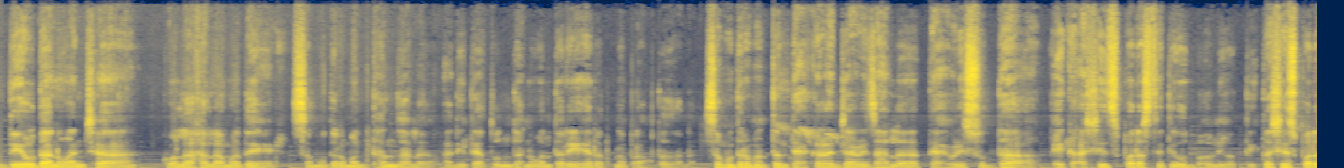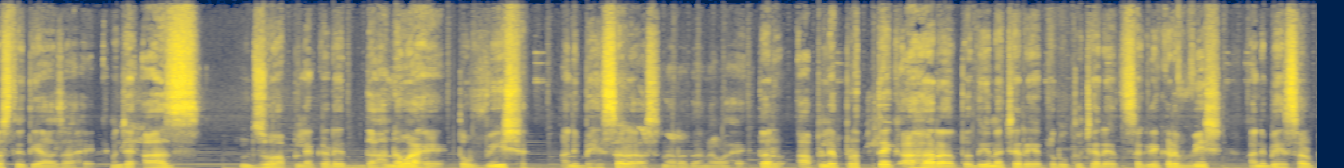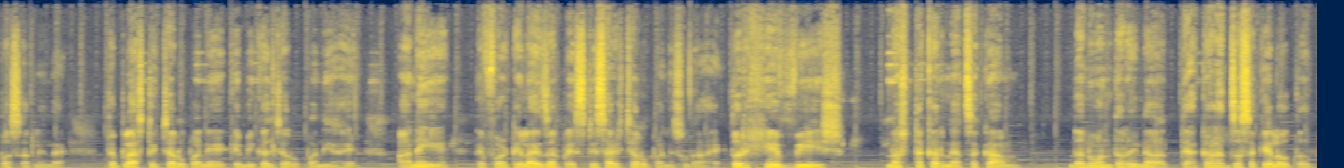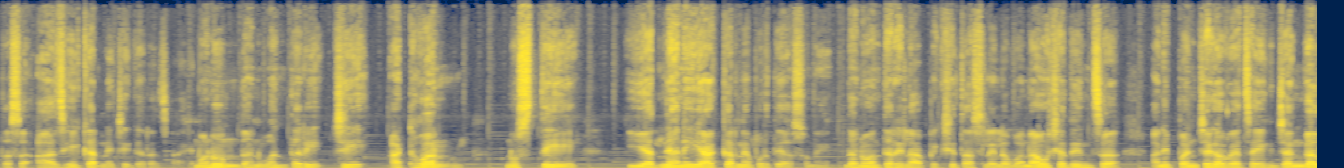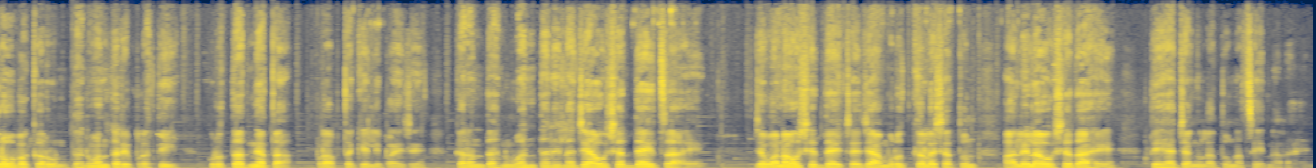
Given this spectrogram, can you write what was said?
देवदानवांच्या कोलाहलामध्ये समुद्र मंथन झालं आणि त्यातून धन्वंतरी हे रत्न प्राप्त झालं. समुद्र मंथन त्या काळात ज्यावेळी झालं त्यावेळी सुद्धा एक अशीच परिस्थिती उद्भवली होती. तशीच परिस्थिती आज आहे. म्हणजे आज जो आपल्याकडे दानव आहे तो विष आणि भेसळ असणारा दानव आहे. तर आपल्या प्रत्येक आहारात दिनचर्येत ऋतुचर्येत सगळीकडे विष आणि भेसळ पसरलेलं आहे. ते प्लास्टिकच्या रूपाने आहे केमिकलच्या रूपाने आहे आणि ते फर्टिलायझर पेस्टिसाईडच्या रूपाने सुद्धा आहे. तर हे विष नष्ट करण्याचं काम धन्वंतरीनं त्या काळात जसं केलं होतं तसं आजही करण्याची गरज आहे. म्हणून धन्वंतरीची आठवण नुसती यज्ञाने याग करण्यापुरती असू नये. धन्वंतरीला अपेक्षित असलेलं वनौषधींचं आणि पंचगव्याचं एक जंगल उभं करून धन्वंतरी प्रती कृतज्ञता प्राप्त केली पाहिजे. कारण धन्वंतरीला जे औषध द्यायचं आहे जे वनौषध द्यायचं आहे जे अमृत कलशातून आलेलं औषध आहे ते ह्या जंगलातूनच येणार आहे.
